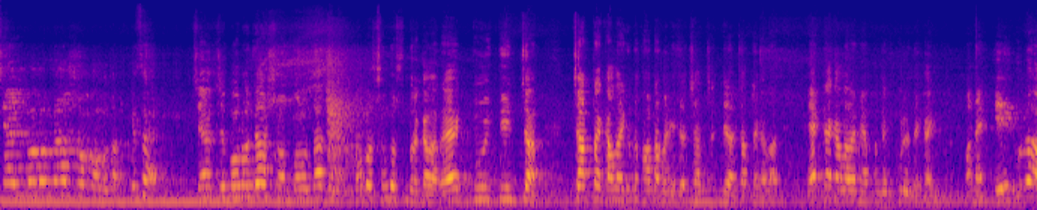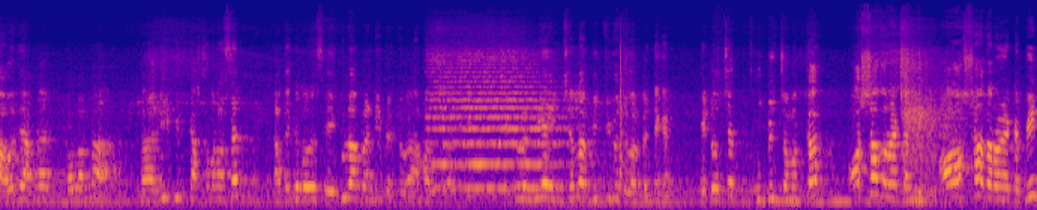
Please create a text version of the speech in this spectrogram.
শেষ বলো যা সব বলো ঠিক আছে? বলো যা সব বলো যা কত সুন্দর সুন্দর কালার এক, দুই, তিন, চার। চারটা কালার কিন্তু ফাটাফাটি চার- চার- চার- চারটা কালার একটা কালার আমি আপনাদের খুলে দেখাই। মানে এইগুলো আপনার বললাম না রিপিট কাস্টমার আছেন, তাদেরকে বলেছে এগুলো আপনার নিবেন। আমার এগুলো নিয়ে ইনশাল্লাহ বিক্রি করতে পারবেন। দেখেন, এটা হচ্ছে খুবই চমৎকার, অসাধারণ একটা পিন অসাধারণ একটা পিন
